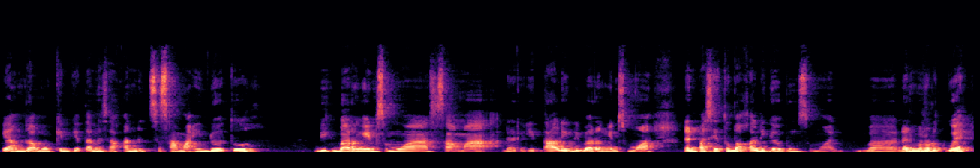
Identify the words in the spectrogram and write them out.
yang nggak mungkin kita misalkan sesama Indo tuh dibarengin semua sama dari Itali dibarengin semua dan pasti itu bakal digabung semua. Dan menurut gue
